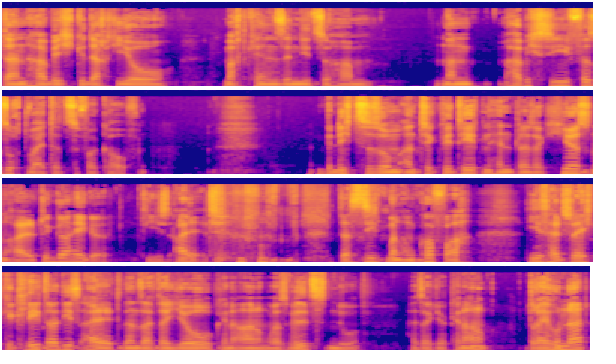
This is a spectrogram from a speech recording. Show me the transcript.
dann habe ich gedacht, yo, macht keinen Sinn, die zu haben. Und dann habe ich sie versucht weiter zu verkaufen. Bin ich zu so einem Antiquitätenhändler und sage, hier ist eine alte Geige. Die ist alt. das sieht man am Koffer. Die ist halt schlecht geklebt, aber die ist alt. Dann sagt er, yo, keine Ahnung, was willst denn du? Er sagt, ja, keine Ahnung, 300?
